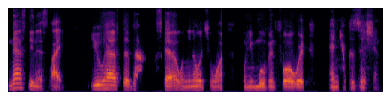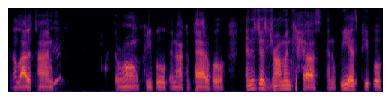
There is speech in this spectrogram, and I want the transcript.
Nastiness. Like You have to scale when you know what you want, when you're moving forward and your position. And a lot of times, mm-hmm. The wrong people, they're not compatible, and it's just drama and chaos. And we as people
